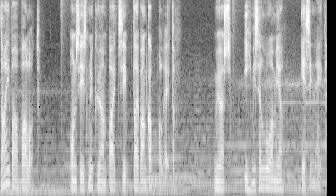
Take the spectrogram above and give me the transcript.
Taivaan valot on siis nykyään paitsi taivaan kappaleita, myös ihmisen luomia esineitä.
